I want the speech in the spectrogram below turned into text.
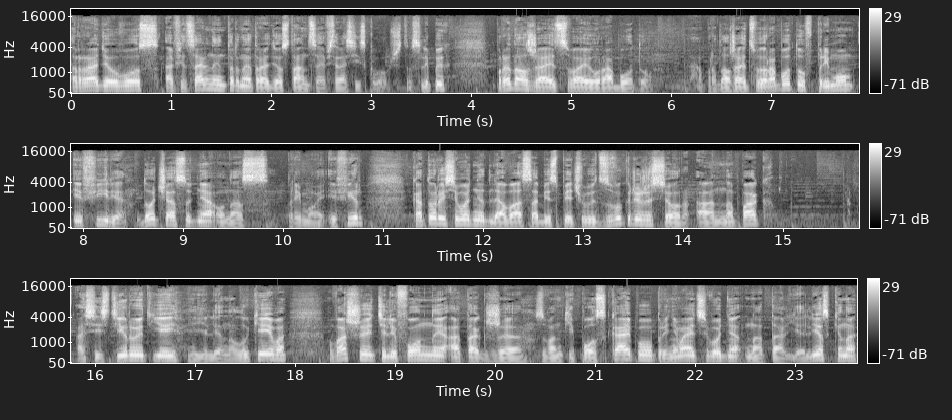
Радио ВОЗ, официальная интернет-радиостанция Всероссийского общества слепых, продолжает свою работу. Продолжает свою работу в прямом эфире. До часу дня у нас прямой эфир, который сегодня для вас обеспечивает звукорежиссер Анна Пак, Ассистирует ей Елена Лукеева. Ваши телефонные, а также звонки по скайпу принимает сегодня Наталья Лескина.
